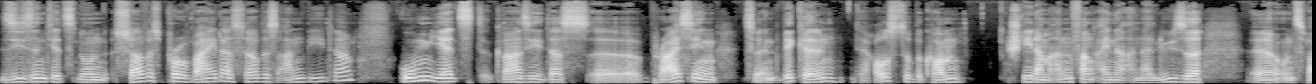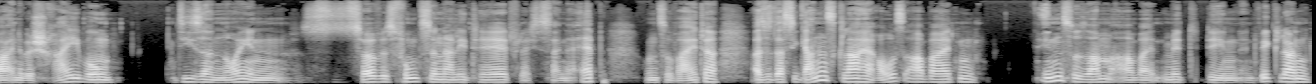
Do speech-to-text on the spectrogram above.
Sie sind jetzt nun Service Provider, Service Anbieter, um jetzt quasi das äh, Pricing zu entwickeln, herauszubekommen, steht am Anfang eine Analyse und zwar eine Beschreibung dieser neuen Service-Funktionalität, vielleicht ist es eine App und so weiter. Also, dass sie ganz klar herausarbeiten in Zusammenarbeit mit den Entwicklern,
